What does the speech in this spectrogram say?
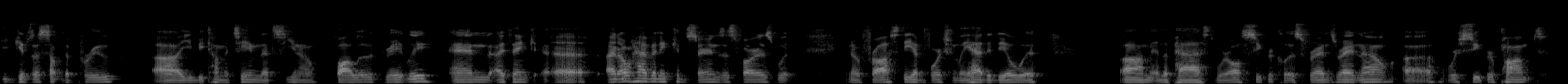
it gives us something to prove. Uh, you become a team that's you know followed greatly, and I think I don't have any concerns as far as what you know Frosty unfortunately had to deal with um, in the past. We're all super close friends right now. Uh, we're super pumped.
